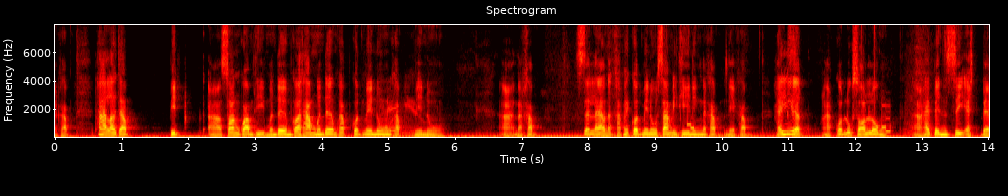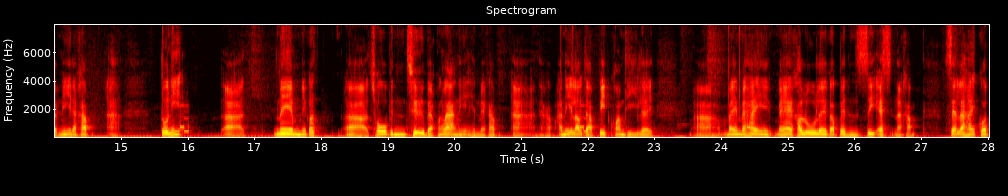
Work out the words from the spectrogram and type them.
นะครับ ถ้าเราจะปิดอ่าซ่อนความถี่เหมือนเดิมก็ทำเหมือนเดิมครับ กดเมนูครับเมนูอ่านะครับ เสร็จแล้วนะครับให้กดเมนูซ้ำอีกทีหนึ่งนะครับเนี่ยครับให้เลือกอกดลูกศรลงให้เป็น ch แบบนี้นะครับตัวนี้ name เนี่ยก็โชว์เป็นชื่อแบบข้างล่างนี้เห็นไหมครับนะครับอันนี้เราจะปิดความถี่เลยไม่ไม่ให้ไม่ให้เขารู้เลยก็เป็น ch นะครับเสร็จแล้วให้กด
